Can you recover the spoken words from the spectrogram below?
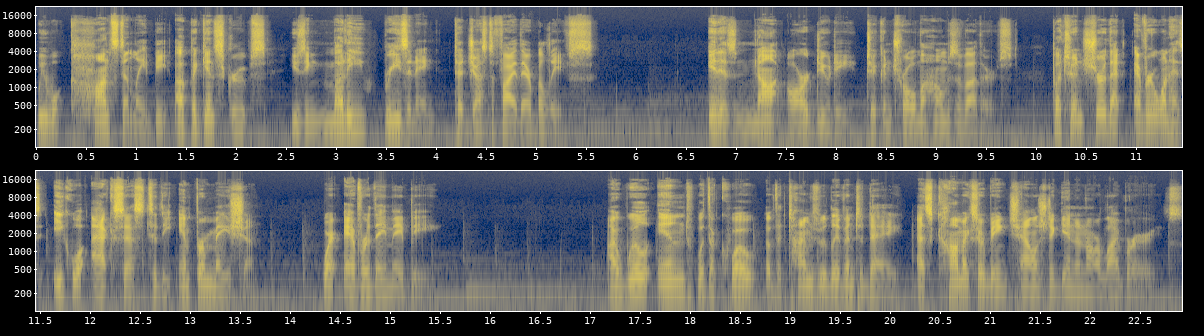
We will constantly be up against groups using muddy reasoning to justify their beliefs. It is not our duty to control the homes of others, but to ensure that everyone has equal access to the information wherever they may be. I will end with a quote of the times we live in today as comics are being challenged again in our libraries.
